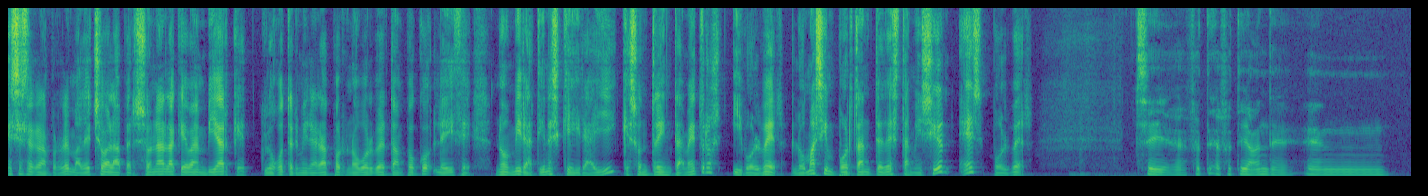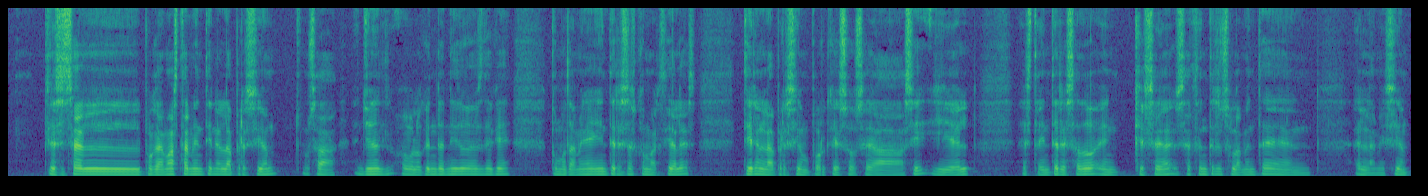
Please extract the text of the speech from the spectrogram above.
Ese es el gran problema. De hecho, a la persona a la que va a enviar, que luego terminará por no volver tampoco, le dice, no, mira, tienes que ir allí, que son 30 metros, y volver. Lo más importante de esta misión es volver. Sí, efectivamente. Ese es el. Porque además también tiene la presión. O sea, yo lo que he entendido es de que, como también hay intereses comerciales, tienen la presión porque eso sea así y él está interesado en que se, se centren solamente en, en la misión.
